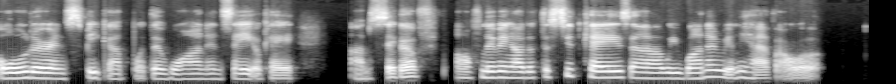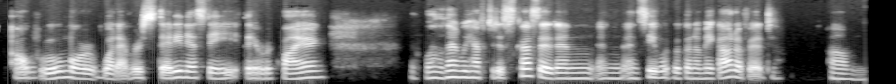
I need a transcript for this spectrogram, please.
older and speak up what they want and say, okay, I'm sick of of living out of the suitcase. Uh, we want to really have our our room or whatever steadiness they they're requiring. Well, then we have to discuss it and and and see what we're going to make out of it. Um,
